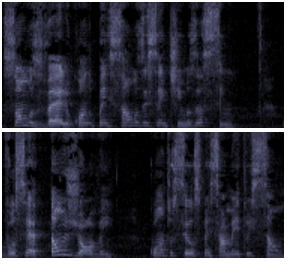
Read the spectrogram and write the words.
Somos velhos quando pensamos e sentimos assim. Você é tão jovem quanto seus pensamentos são.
